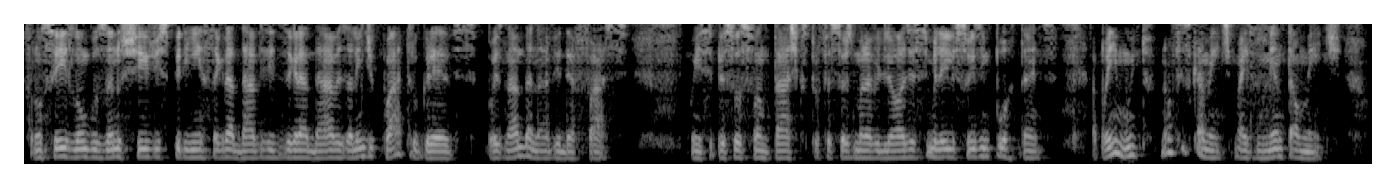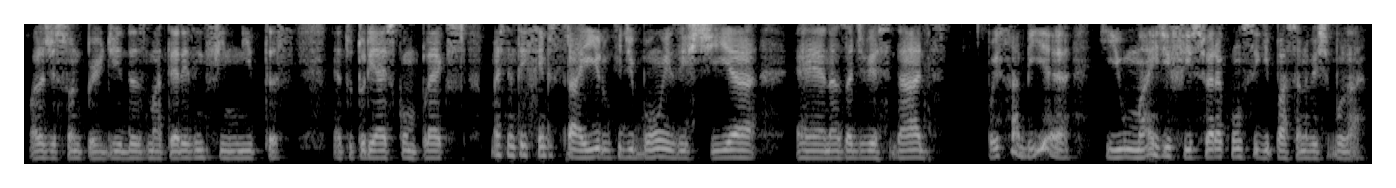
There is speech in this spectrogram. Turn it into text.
Foram seis longos anos cheios de experiências agradáveis e desagradáveis, além de quatro greves, pois nada na vida é fácil. Conheci pessoas fantásticas, professores maravilhosos e assimilei lições importantes. Apanhei muito, não fisicamente, mas mentalmente. Horas de sono perdidas, matérias infinitas, né, tutoriais complexos, mas tentei sempre extrair o que de bom existia é, nas adversidades, pois sabia que o mais difícil era conseguir passar no vestibular.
